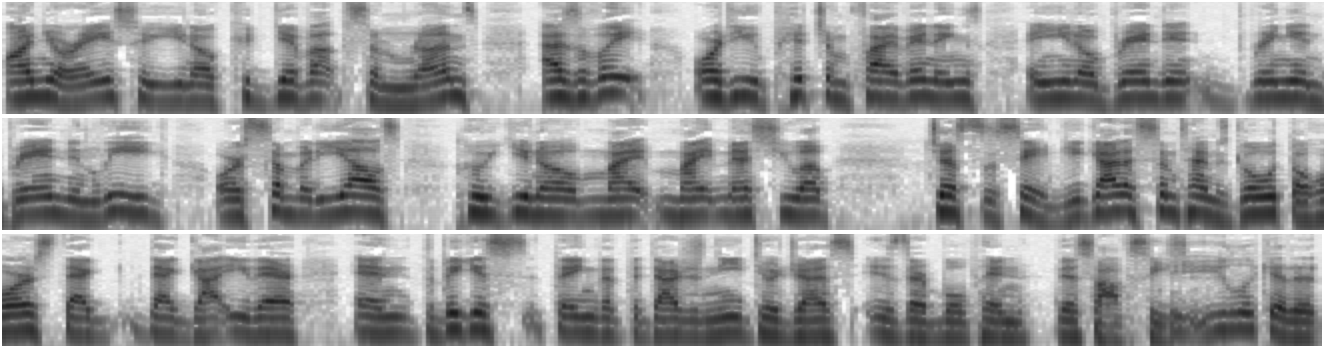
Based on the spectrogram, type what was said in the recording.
on your ace who, you know, could give up some runs as of late, or do you pitch him five innings and, you know, Brandon bring in Brandon League or somebody else who, you know, might might mess you up just the same. You got to sometimes go with the horse that that got you there. And the biggest thing that the Dodgers need to address is their bullpen this offseason. You look at it,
